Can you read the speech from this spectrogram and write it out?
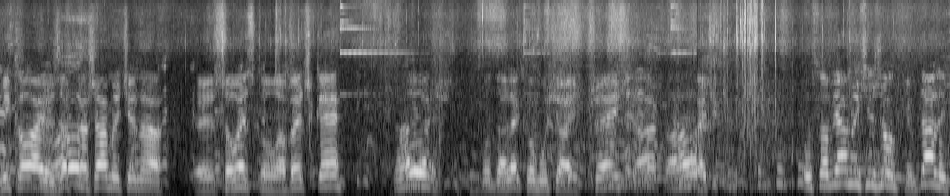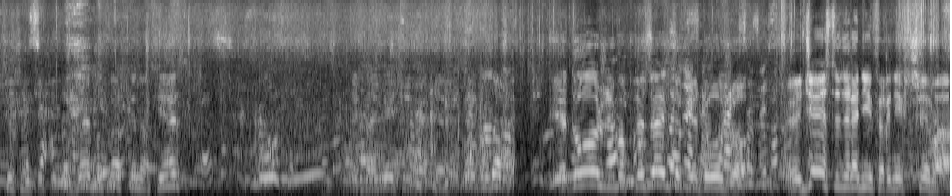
Mikołaju, zapraszamy Cię na e, sołecką ławeczkę. Chodź, bo daleko musiałeś przejść, tak? Słuchajcie. Ustawiamy się rządkiem, dalej przesuńcie się, dobrze? Bo troszkę nas jest. Tych najmniejszych będziemy. Tego dobra. Je dużo, bo prezentów je dużo. E, Gdzie jest ten renifer? Niech trzyma.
